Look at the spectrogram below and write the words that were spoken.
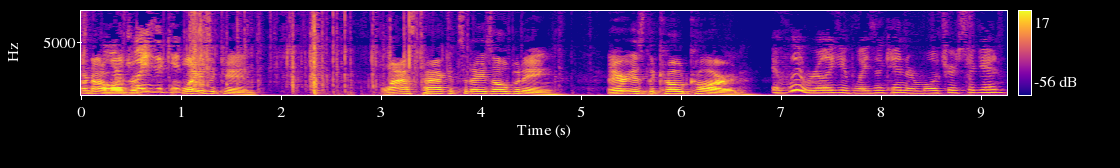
Or not a Or Moltres. Blaziken. Blaziken. Last pack of today's opening. There is the code card. If we really get Blaziken or Moltres again,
